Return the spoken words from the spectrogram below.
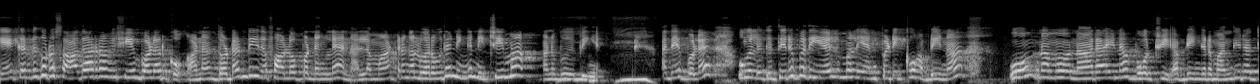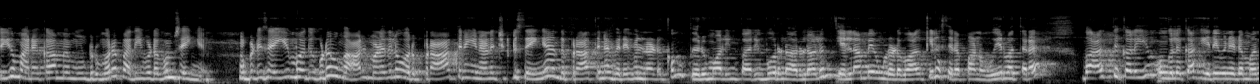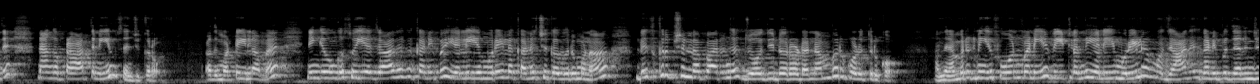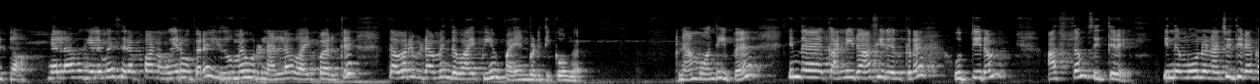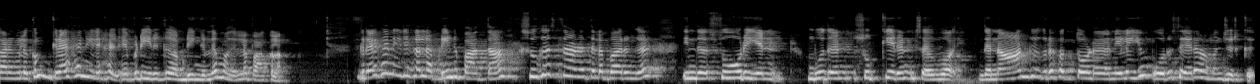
கேட்குறதுக்கு ஒரு சாதாரண விஷயம் போல இருக்கும். ஆனால் தொடர்ந்து இதை ஃபாலோ பண்ணுங்களேன். நல்ல மாற்றங்கள் வருவதை நீங்கள் நிச்சயமாக அனுபவிப்பீங்க. அதே போல் உங்களுக்கு திருப்பதி ஏழுமலையான் பிடிக்கும் அப்படின்னா ஓம் நமோ நாராயணா போற்றி அப்படிங்கிற மந்திரத்தையும் மறக்காமல் மூன்று முறை பதிவிடவும் செய்யுங்க. அப்படி செய்யும்போது கூட உங்கள் ஆள் மனதில் ஒரு பிரார்த்தனையை நினச்சிக்கிட்டு செய்யுங்க. அந்த பிரார்த்தனை விரைவில் நடக்கும். பெருமாளின் பரிபூர்ண அருளாலும் எல்லாமே உங்களோட வாழ்க்கையில் சிறப்பான உயர்வை தர வாழ்த்துக்களையும் உங்களுக்காக இறைவனிடம் வந்து நாங்கள் பிரார்த்தனையும் செஞ்சுக்கிறோம். அது மட்டும் இல்லாமல் நீங்கள் உங்கள் சுய ஜாதக கணிப்பை எளிய முறையில் கணிச்சுக்க விரும்புனா டிஸ்கிரிப்ஷனில் பாருங்கள் ஜோதிடரோட நம்பர் கொடுத்துருக்கோம். அந்த நம்பருக்கு நீங்கள் ஃபோன் பண்ணியே வீட்டிலேருந்து எளிய முறையில் உங்கள் ஜாதக கணிப்பு தெரிஞ்சுக்கலாம். எல்லா வகையிலுமே சிறப்பான உயர்வு பெற இதுவுமே ஒரு நல்ல வாய்ப்பாக இருக்குது தவற விடாமல் இந்த வாய்ப்பையும் பயன்படுத்திக்கோங்க. நாம் வந்து இப்போ இந்த கன்னி ராசியில் இருக்கிற உத்திரம் அஸ்தம் சித்திரை இந்த மூணு நட்சத்திரக்காரங்களுக்கும் கிரக நிலைகள் எப்படி இருக்குது அப்படிங்கிறத முதல்ல பார்க்கலாம். கிரக நிலைகள் அப்படின்னு பார்த்தா சுகஸ்தானத்தில் பாருங்கள் இந்த சூரியன் புதன் சுக்கிரன் செவ்வாய் இந்த நான்கு கிரகத்தோட நிலையும் ஒரு சேர அமைஞ்சிருக்கு.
